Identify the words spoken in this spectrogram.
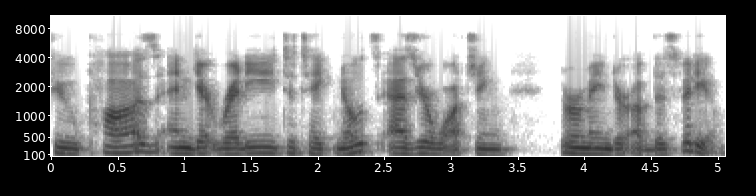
to pause and get ready to take notes as you're watching the remainder of this video.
